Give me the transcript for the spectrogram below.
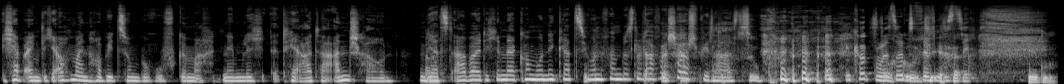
Ich habe eigentlich auch mein Hobby zum Beruf gemacht, nämlich Theater anschauen. Und ah. jetzt arbeite ich in der Kommunikation vom Düsseldorfer Schauspielhaus. Super. Guck mal, so trifft ja. es sich. Eben.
